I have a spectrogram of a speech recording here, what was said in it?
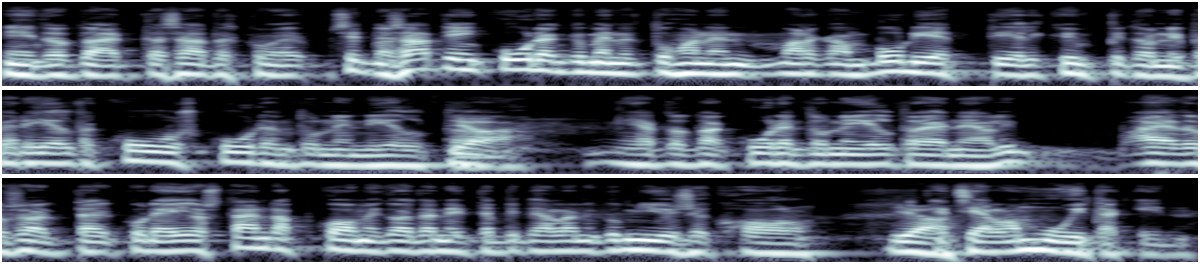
Niin tota, että saataisiko me, sitten me saatiin 60 000 markan budjetti, eli 10 tonni per ilta, kuusi kuuden tunnin iltaa. Joo. Ja tota, kuuden tunnin iltoja, ne oli ajatus, että kun ei ole stand-up-koomikoita, niitä pitää olla niin music hall, Joo. että siellä on muitakin.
